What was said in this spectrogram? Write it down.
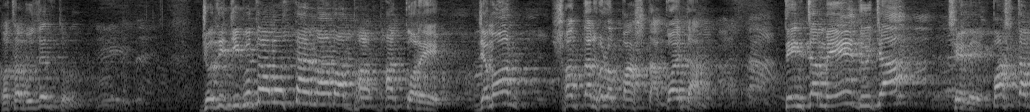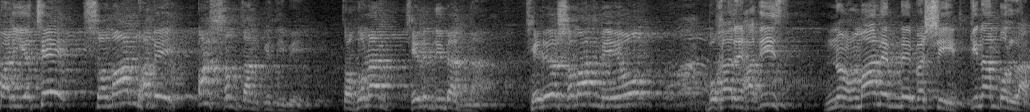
কথা বুঝেন তো? যদি জীবিত অবস্থায় মা বাপ ভাগ করে, যেমন সন্তান হলো পাঁচটা, কয়টা? তিনটা মেয়ে, দুইটা ছেলে। পাঁচটা বাড়িয়েছে সমান ভাবে পাঁচ সন্তানকে দিবে। তখন আর ছেলে ভাগ না। ছেলেও সমান, মেয়েও বুখারে হাদিস, নহমান এমনি বশির। কি নাম বললাম?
